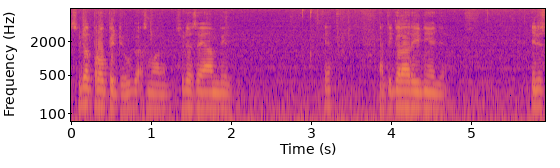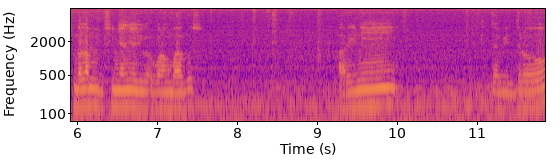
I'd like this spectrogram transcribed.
sudah profit juga semalam sudah saya ambil. Ya nah tinggal hari ini aja. Jadi semalam sinyalnya juga kurang bagus. Hari ini kita withdraw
